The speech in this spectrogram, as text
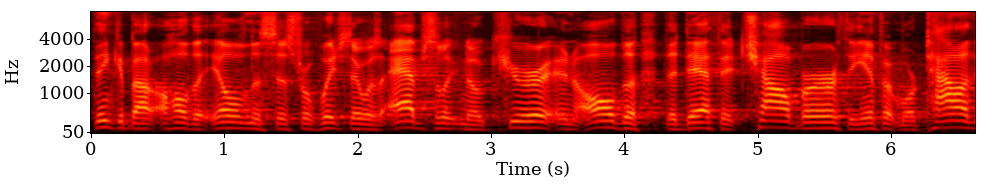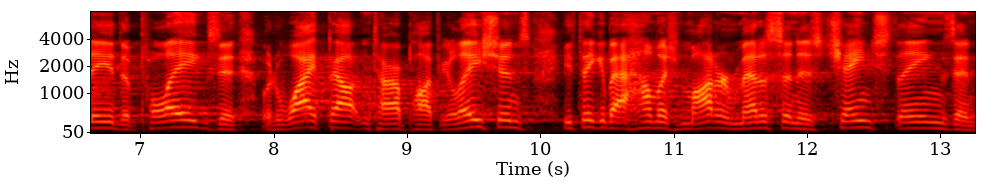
Think about all the illnesses for which there was absolutely no cure, and all the, the death at childbirth, the infant mortality, the plagues that would wipe out entire populations. You think about how much modern medicine has changed things and,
